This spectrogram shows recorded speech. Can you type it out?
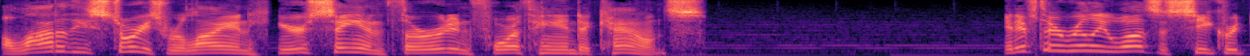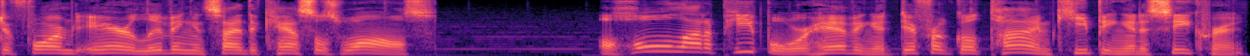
a lot of these stories rely on hearsay and third and fourth hand accounts. And if there really was a secret deformed heir living inside the castle's walls, a whole lot of people were having a difficult time keeping it a secret.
